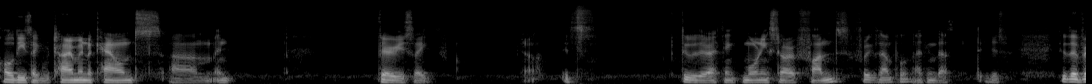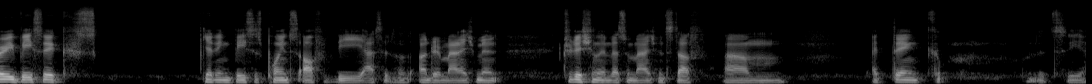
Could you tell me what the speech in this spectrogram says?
all these like retirement accounts um, and various like you know it's through their I think Morningstar funds, for example. I think that's just do the very basic getting basis points off of the assets under management, traditional investment management stuff. Um, I think let's see,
